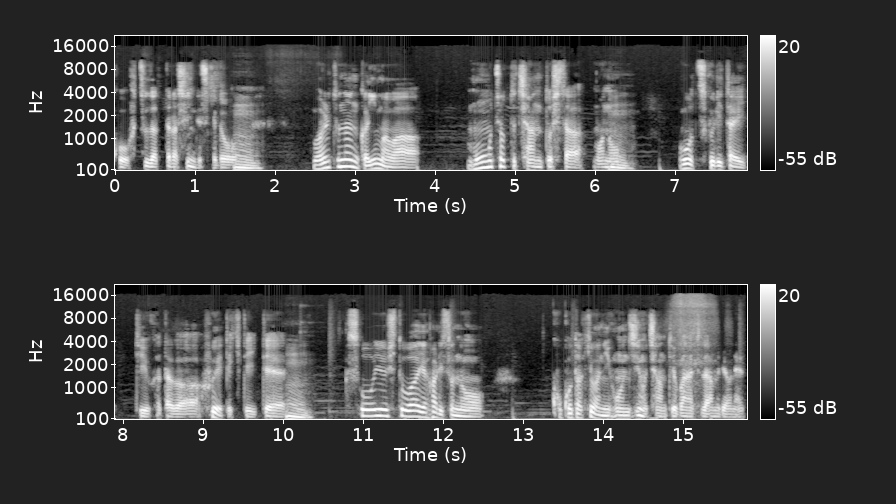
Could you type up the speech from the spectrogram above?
構普通だったらしいんですけど、うん。割となんか今は、もうちょっとちゃんとしたものうん。を作りたいっていう方が増えてきていて、うん。そういう人はやはりその、ここだけは日本人をちゃんと呼ばないとダメだよね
